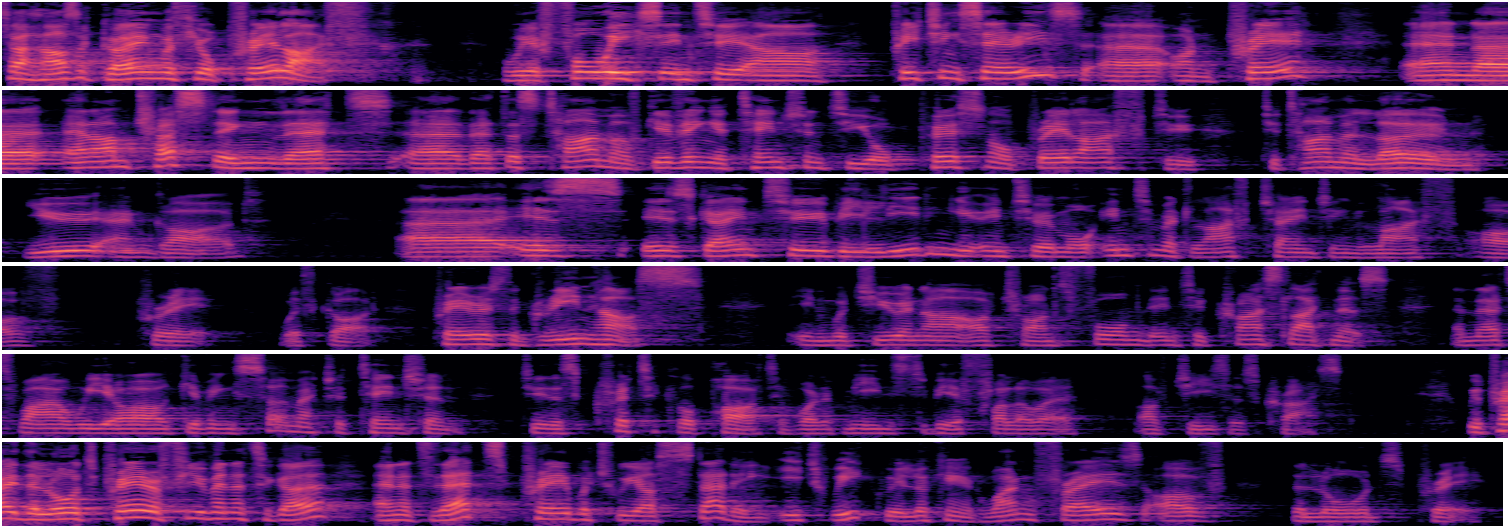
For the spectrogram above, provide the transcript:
So, how's it going with your prayer life? We're four weeks into our preaching series uh, on prayer, and, uh, and I'm trusting that, uh, that this time of giving attention to your personal prayer life, to, to time alone, you and God, uh, is, is going to be leading you into a more intimate, life changing life of prayer with God. Prayer is the greenhouse in which you and I are transformed into Christ likeness. And that's why we are giving so much attention to this critical part of what it means to be a follower of Jesus Christ. We prayed the Lord's Prayer a few minutes ago, and it's that prayer which we are studying. Each week, we're looking at one phrase of the Lord's Prayer.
